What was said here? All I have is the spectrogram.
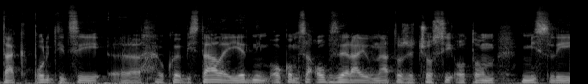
tak politici e, ako by stále jedným okom sa obzerajú na to, že čo si o tom myslí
